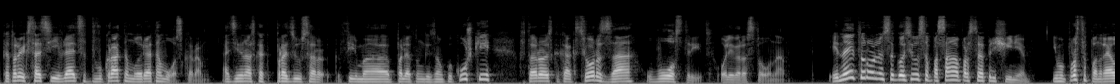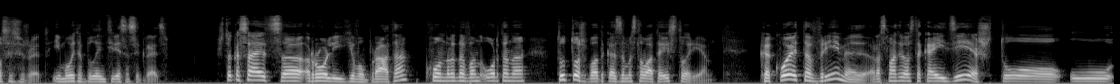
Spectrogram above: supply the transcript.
который, кстати, является двукратным лауреатом Оскара. Один раз как продюсер фильма «Полет на горизонт кукушки», второй раз как актер за «Уолл-стрит» Оливера Стоуна. И на эту роль он согласился по самой простой причине. Ему просто понравился сюжет, ему это было интересно сыграть. Что касается роли его брата, Конрада Ван Ортона, тут тоже была такая замысловатая история. Какое-то время рассматривалась такая идея, что у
